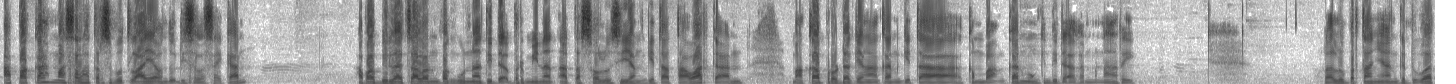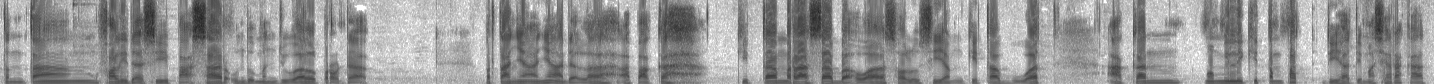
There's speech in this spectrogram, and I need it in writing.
Apakah masalah tersebut layak untuk diselesaikan? Apabila calon pengguna tidak berminat atas solusi yang kita tawarkan, maka produk yang akan kita kembangkan mungkin tidak akan menarik. Lalu pertanyaan kedua tentang validasi pasar untuk menjual produk. Pertanyaannya adalah apakah kita merasa bahwa solusi yang kita buat akan memiliki tempat di hati masyarakat?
